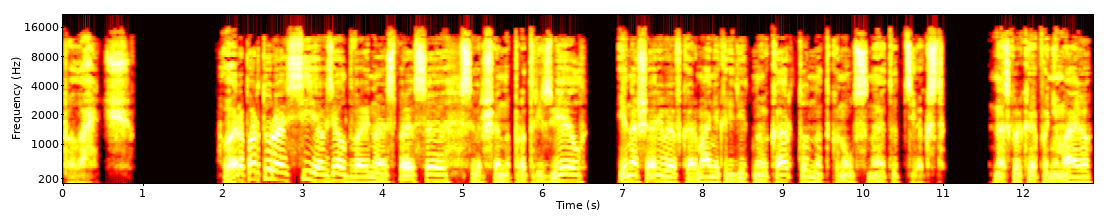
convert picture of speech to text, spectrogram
плач. В аэропорту России я взял двойной эспрессо, совершенно протрезвел и, нашаривая в кармане кредитную карту, наткнулся на этот текст. Насколько я понимаю,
